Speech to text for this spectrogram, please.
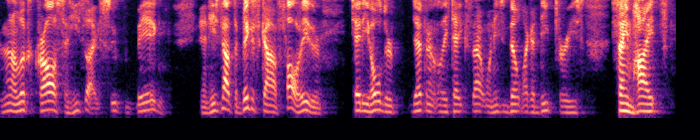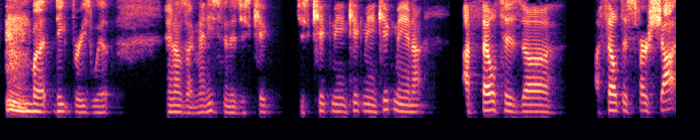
And then I look across and he's like super big. And he's not the biggest guy I've fought either. Teddy Holder definitely takes that one. He's built like a deep freeze, same height, but deep freeze width. And I was like, man, he's finna just kick, just kick me and kick me and kick me. And I, I felt his, uh, I felt his first shot,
